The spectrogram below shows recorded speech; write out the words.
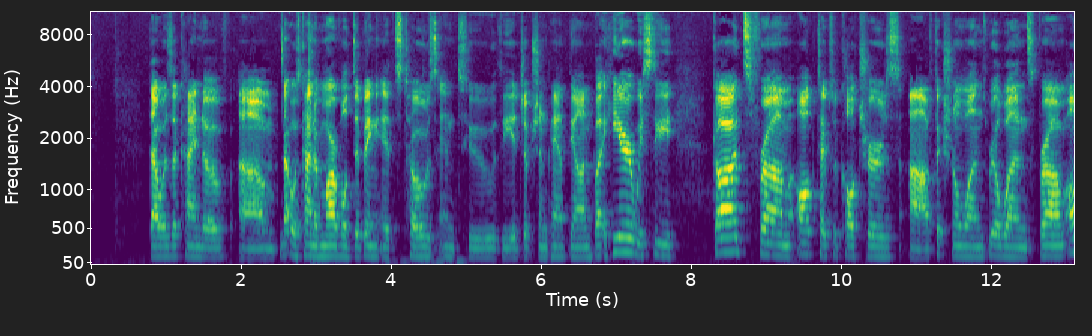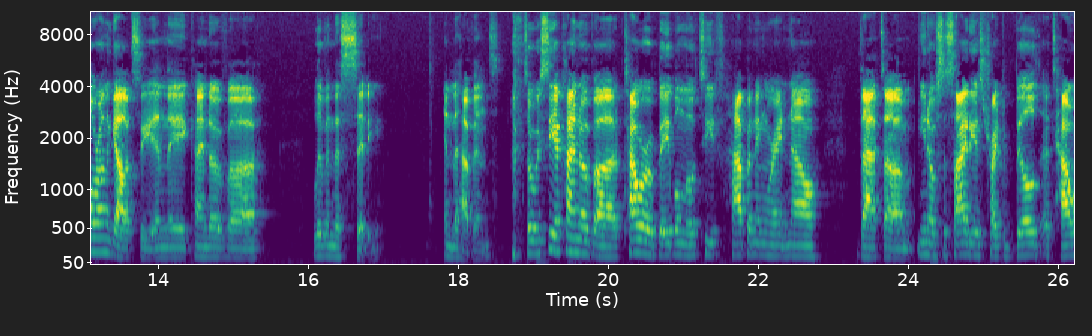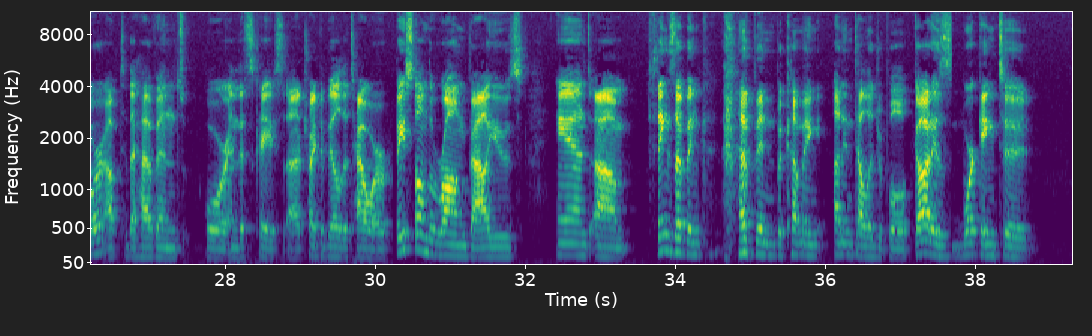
that was a kind of um, that was kind of Marvel dipping its toes into the Egyptian pantheon. But here we see gods from all types of cultures, uh, fictional ones, real ones, from all around the galaxy, and they kind of uh, live in this city in the heavens. so we see a kind of uh, Tower of Babel motif happening right now that, um, you know, society has tried to build a tower up to the heavens or in this case, uh, tried to build a tower based on the wrong values, and um, things have been have been becoming unintelligible. God is working to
